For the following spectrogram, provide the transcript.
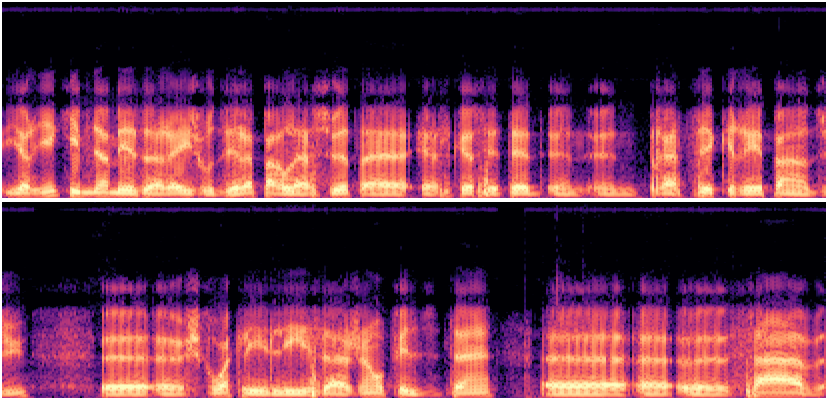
il n'y a rien qui est venu à mes oreilles, je vous dirais par la suite. Est-ce que c'était une, pratique répandue? Euh, euh, je crois que les, agents, au fil du temps, euh, savent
